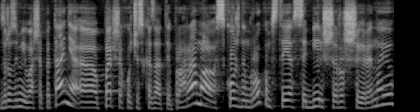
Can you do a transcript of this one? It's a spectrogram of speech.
Зрозумів ваше питання. Е, Перше, хочу сказати, програма з кожним роком стає все більш розширеною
